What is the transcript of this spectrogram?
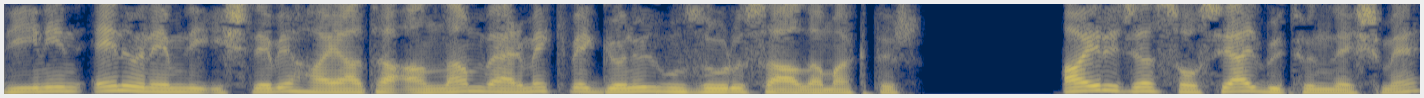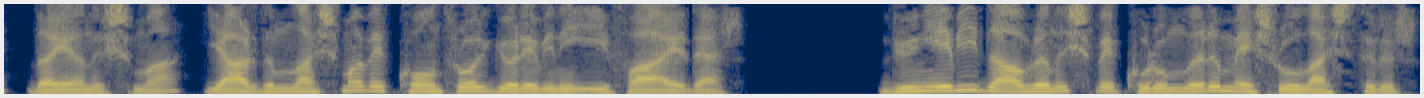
dinin en önemli işlevi hayata anlam vermek ve gönül huzuru sağlamaktır. Ayrıca sosyal bütünleşme, dayanışma, yardımlaşma ve kontrol görevini ifa eder. Dünyevi davranış ve kurumları meşrulaştırır.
